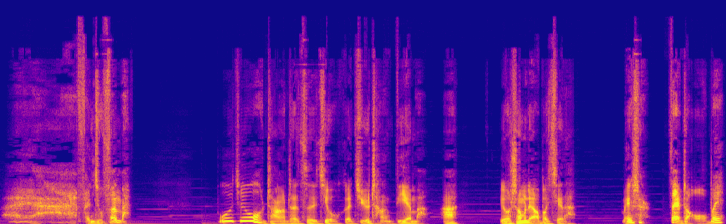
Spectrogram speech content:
哎呀，分就分吧，不就仗着自己有个局长爹吗？啊，有什么了不起的？没事再找呗。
